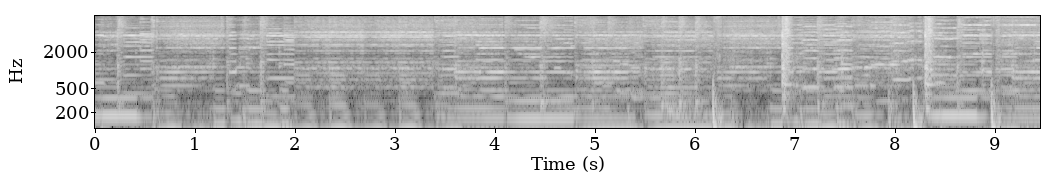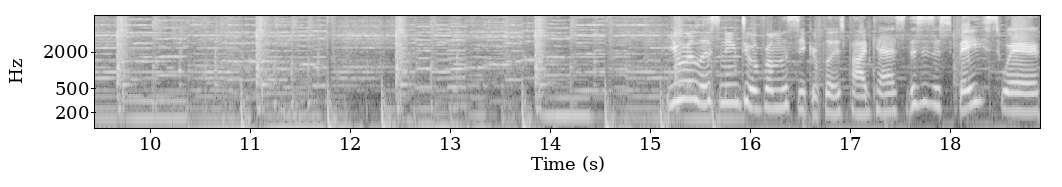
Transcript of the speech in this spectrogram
Música You are listening to a From the Secret Place podcast. This is a space where,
